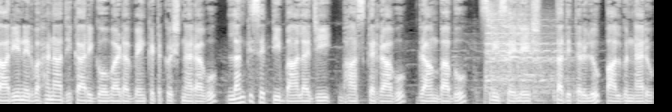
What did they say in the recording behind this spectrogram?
కార్యనిర్వహణాధికారి గోవాడ వెంకటకృష్ణారావు లంకిశెట్టి బాలాజీ భాస్కర్ రావు రాంబాబు శ్రీశైలేష్ తదితరులు పాల్గొన్నారు.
